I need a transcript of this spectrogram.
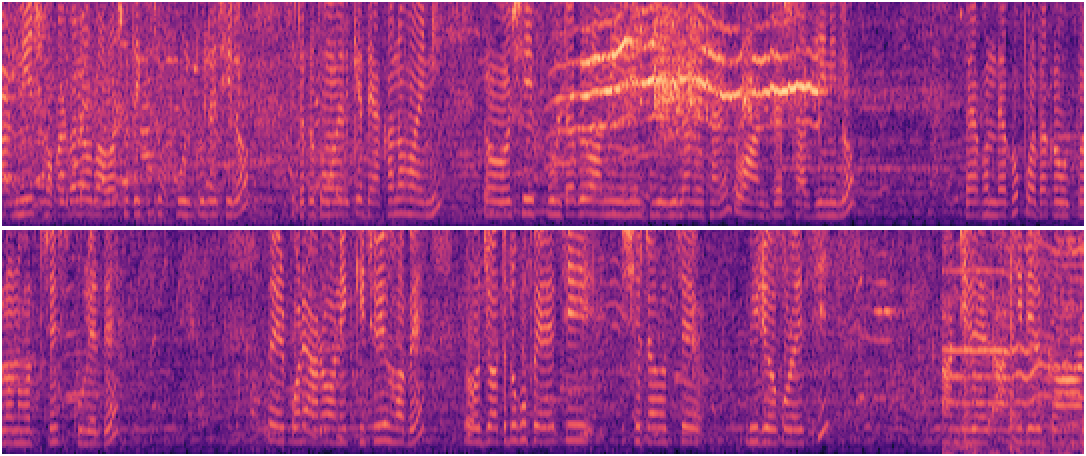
আর মেয়ে সকালবেলা ওর বাবার সাথে কিছু ফুল তুলেছিল, সেটা তো তোমাদেরকে দেখানো হয়নি। তো সেই ফুলটাকেও আমি এনে দিয়ে দিলাম এখানে। তো আন্টিটা সাজিয়ে নিল। এখন দেখো পতাকা উত্তোলন হচ্ছে স্কুলেতে। তো এরপরে আরও অনেক কিছুই হবে। তো যতটুকু পেরেছি সেটা হচ্ছে ভিডিও করেছি। আন্টিদের আন্টিদের গান,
